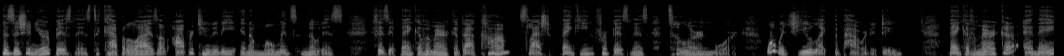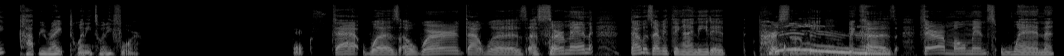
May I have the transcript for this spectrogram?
Position your business to capitalize on opportunity in a moment's notice. Visit bankofamerica.com slash banking for business to learn more. What would you like the power to do? Bank of America NA copyright 2024. That was a word. That was a sermon. That was everything I needed personally mm. because there are moments when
